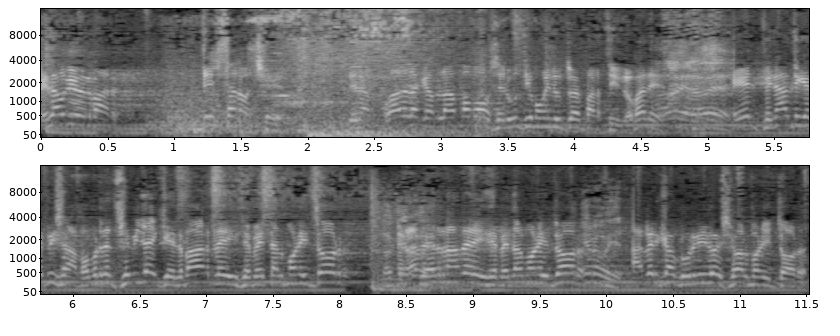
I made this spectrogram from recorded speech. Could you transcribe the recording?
El audio del bar de esta noche, de la jugada de la que hablábamos el último minuto de partido, ¿vale? El penalti que pisa a favor del Sevilla y que el bar le dice vete al monitor, Hernández Hernández le dice vete al monitor, a ver qué ha ocurrido y se va al monitor.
